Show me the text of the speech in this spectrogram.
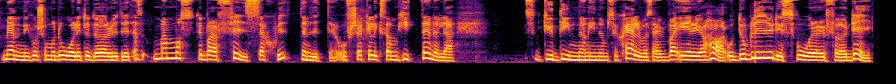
människor som mår dåligt och dör och hit och dit. Alltså, man måste bara fejsa skiten lite och försöka liksom hitta den där gudinnan inom sig själv och säga vad är det jag har? Och då blir ju det svårare för dig.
